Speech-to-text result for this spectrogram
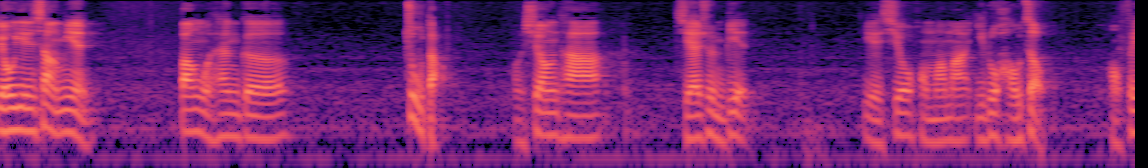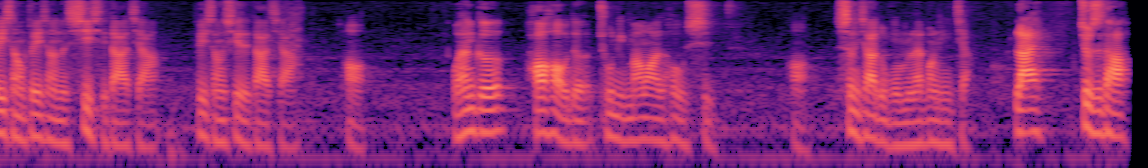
留言上面帮暐瀚哥祝祷，我希望他节哀顺变，也希望黄妈妈一路好走。非常非常的谢谢大家，非常谢谢大家。好，暐瀚哥，好好的处理妈妈的后事。好，剩下的我们来帮你讲。来，就是他。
